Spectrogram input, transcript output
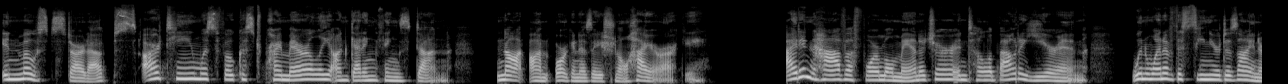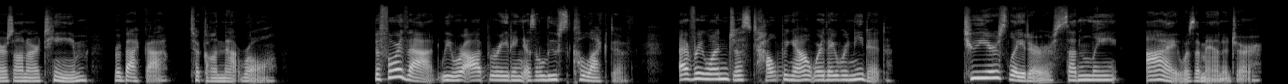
in most startups, our team was focused primarily on getting things done, not on organizational hierarchy. I didn't have a formal manager until about a year in when one of the senior designers on our team, Rebecca, took on that role. Before that, we were operating as a loose collective, everyone just helping out where they were needed. Two years later, suddenly, I was a manager.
